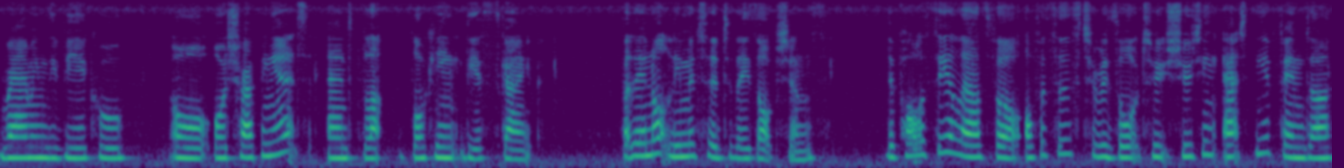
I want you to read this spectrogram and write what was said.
ramming the vehicle, or, or trapping it and blo- blocking the escape. But they're not limited to these options. The policy allows for officers to resort to shooting at the offender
